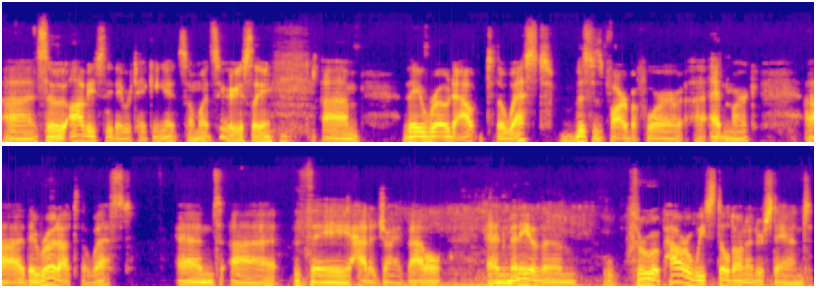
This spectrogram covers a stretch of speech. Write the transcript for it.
Uh, so obviously they were taking it somewhat seriously. Um, they rode out to the west. This is far before uh. Uh, they rode out to the west and uh, they had a giant battle, and many of them, through a power we still don't understand,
